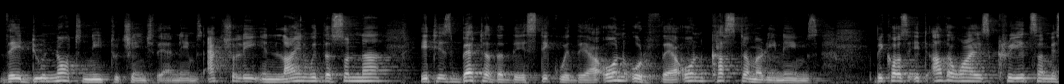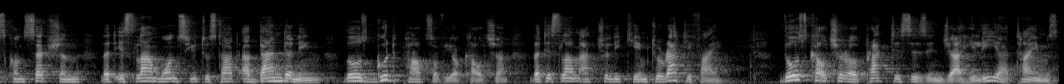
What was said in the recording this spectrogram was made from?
they do not need to change their names. Actually, in line with the Sunnah, it is better that they stick with their own urf, their own customary names, because it otherwise creates a misconception that Islam wants you to start abandoning those good parts of your culture that Islam actually came to ratify. Those cultural practices in Jahiliyyah times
